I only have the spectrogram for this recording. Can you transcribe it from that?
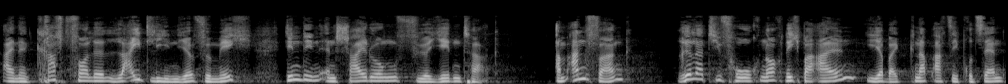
eine kraftvolle Leitlinie für mich in den Entscheidungen für jeden Tag. Am Anfang relativ hoch noch, nicht bei allen, hier bei knapp 80 Prozent,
